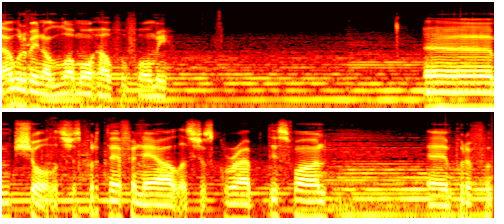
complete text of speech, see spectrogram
That would have been a lot more helpful for me. Um, sure, let's just put it there for now. Let's just grab this one and put it for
